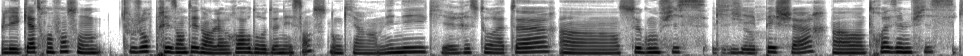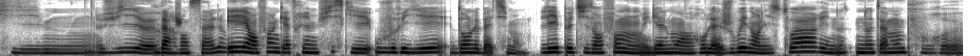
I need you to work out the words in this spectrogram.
Les quatre enfants sont toujours présentés dans leur ordre de naissance. Donc il y a un aîné qui est restaurateur, un second fils qui est pêcheur, un troisième fils qui hum, vit euh, d'argent sale et enfin un quatrième fils qui est ouvrier dans le bâtiment. Les petits-enfants ont également un rôle à jouer dans l'histoire et no- notamment pour euh,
